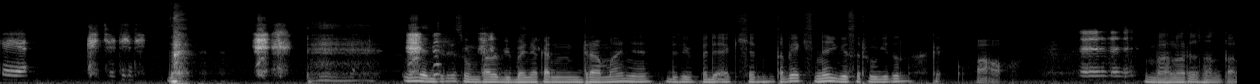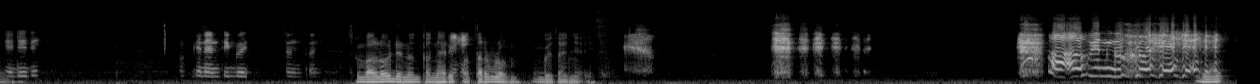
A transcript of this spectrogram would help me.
Kayak kayak jadi deh. Ini anjir sumpah lebih banyakan dramanya daripada action Tapi actionnya juga seru gitu loh Kayak wow Sumpah lo harus nonton ya deh. Oke nanti gue tonton. Sumpah lo udah nonton Harry Potter belum? Gue tanya Is. Maafin gue. Eh. Ya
